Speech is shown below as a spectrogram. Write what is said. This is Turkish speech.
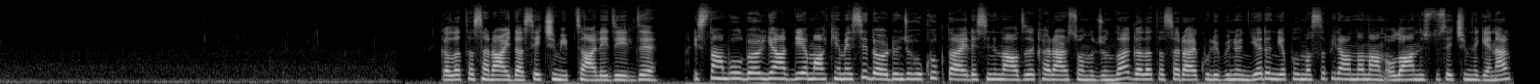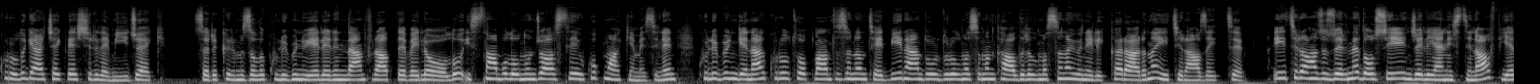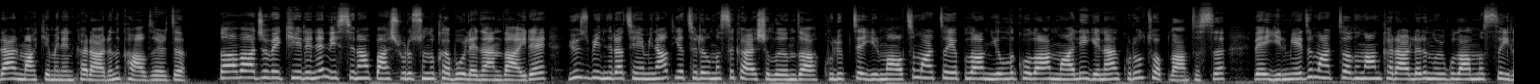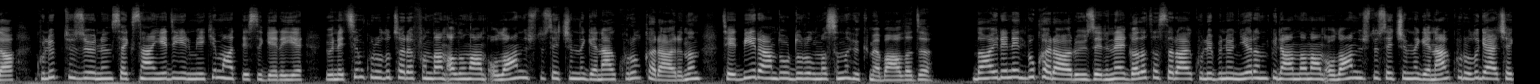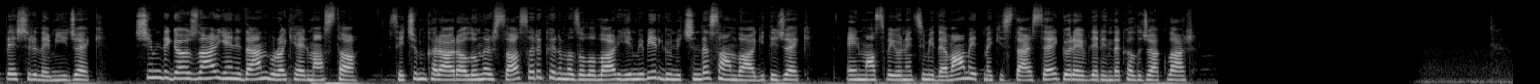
Galatasaray'da seçim iptal edildi. İstanbul Bölge Adliye Mahkemesi 4. Hukuk Dairesi'nin aldığı karar sonucunda Galatasaray Kulübü'nün yarın yapılması planlanan olağanüstü seçimli genel kurulu gerçekleştirilemeyecek. Sarı Kırmızılı Kulübün üyelerinden Fırat Develioğlu, İstanbul 10. Asliye Hukuk Mahkemesi'nin kulübün genel kurul toplantısının tedbiren durdurulmasının kaldırılmasına yönelik kararına itiraz etti. İtiraz üzerine dosyayı inceleyen istinaf, yerel mahkemenin kararını kaldırdı. Davacı vekilinin istinaf başvurusunu kabul eden daire 100 bin lira teminat yatırılması karşılığında kulüpte 26 Mart'ta yapılan yıllık olan Mali Genel Kurul toplantısı ve 27 Mart'ta alınan kararların uygulanmasıyla kulüp tüzüğünün 87-22 maddesi gereği yönetim kurulu tarafından alınan olağanüstü seçimli genel kurul kararının tedbiren durdurulmasını hükme bağladı. Dairenin bu kararı üzerine Galatasaray Kulübü'nün yarın planlanan olağanüstü seçimli genel kurulu gerçekleştirilemeyecek. Şimdi gözler yeniden Burak Elmas'ta. Seçim kararı alınırsa Sarı Kırmızılılar 21 gün içinde sandığa gidecek. Elmas ve yönetimi devam etmek isterse görevlerinde kalacaklar.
